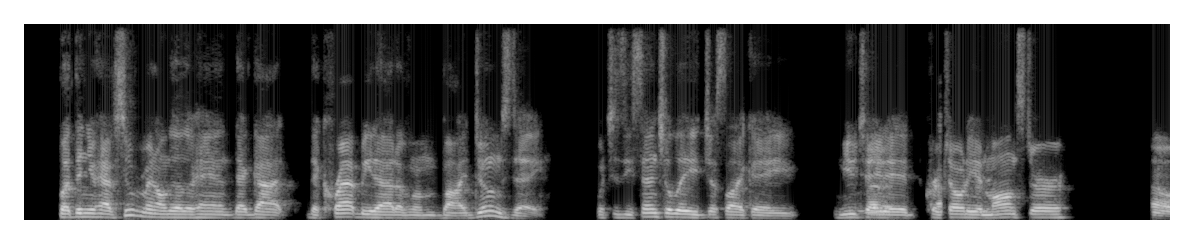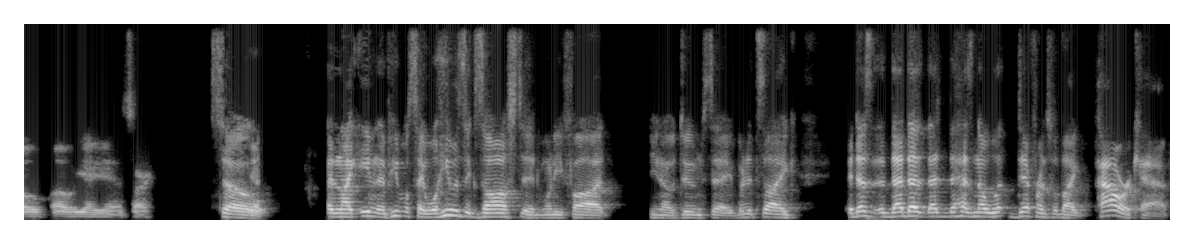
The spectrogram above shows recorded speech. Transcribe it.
but then you have Superman on the other hand that got the crap beat out of him by Doomsday, which is essentially just like a mutated Kryptonian monster. oh, oh yeah, yeah. Sorry. So, Yeah. and like even people say, well, he was exhausted when he fought, you know, Doomsday, but it's like it doesn't uh, that does that has no difference with like power cap.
